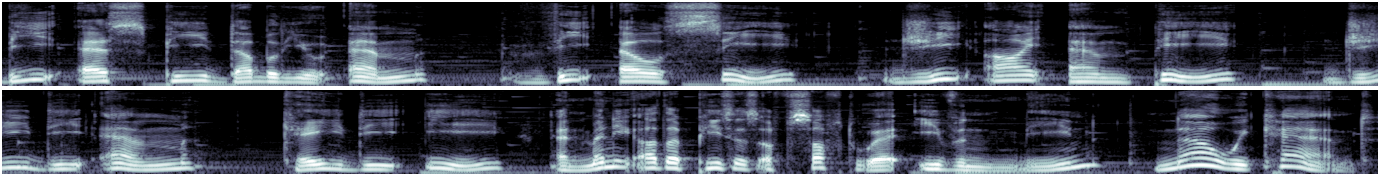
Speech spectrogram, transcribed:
BSPWM, VLC, GIMP, GDM, KDE and many other pieces of software even mean? No, we can't.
